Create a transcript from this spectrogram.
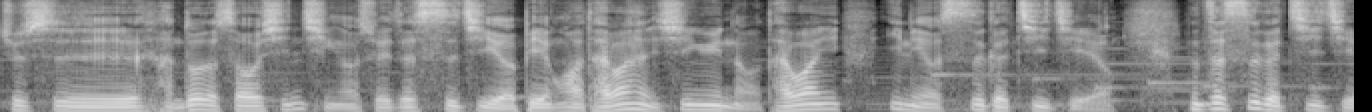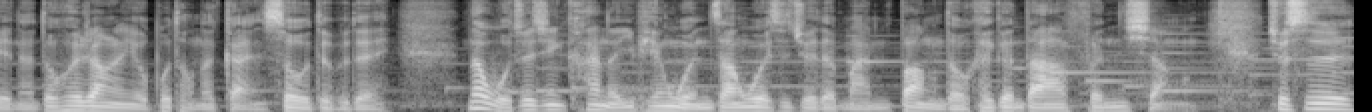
就是很多的时候心情啊，随着四季而变化。台湾很幸运哦，台湾一年有四个季节哦。那这四个季节呢，都会让人有不同的感受，对不对？那我最近看了一篇文章，我也是觉得蛮棒的，我可以跟大家分享，就是。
